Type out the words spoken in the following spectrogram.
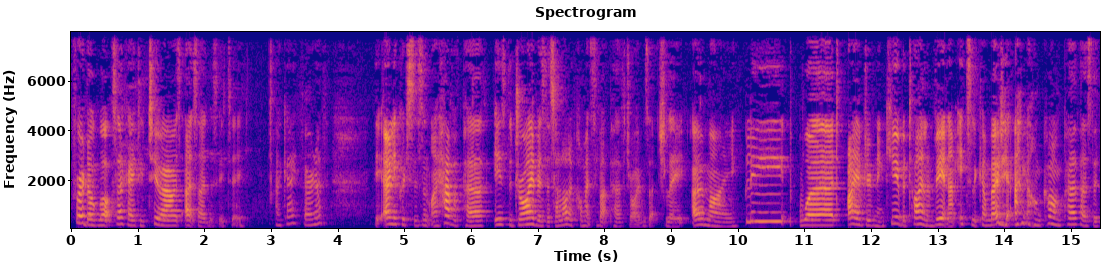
for a dog box located two hours outside the city. Okay, fair enough. The only criticism I have of Perth is the drivers. There's a lot of comments about Perth drivers actually. Oh my bleep word. I have driven in Cuba, Thailand, Vietnam, Italy, Cambodia and Hong Kong. Perth has the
